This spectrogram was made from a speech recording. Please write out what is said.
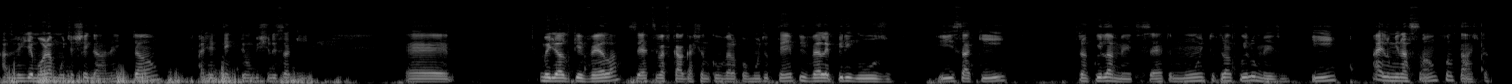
às vezes demora muito a chegar, né? Então, a gente tem que ter um bichinho desse aqui. É, melhor do que vela, certo? Você vai ficar gastando com vela por muito tempo e vela é perigoso. E isso aqui, tranquilamente, certo? Muito tranquilo mesmo. E a iluminação, fantástica.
